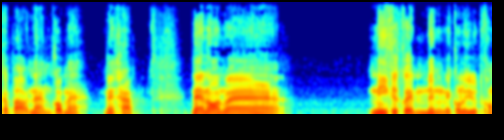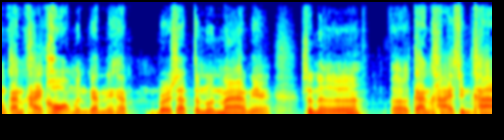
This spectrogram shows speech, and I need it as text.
กระเป๋าหนังก็มานะครับ แน่นอนว่านี่ก็เป็นหนึ่งในกลยุทธ์ของการขายของเหมือนกันนะครับ บริษัทจำนวนมากเนี่ยเสนอออการขายสินค้า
